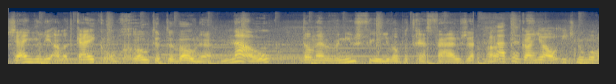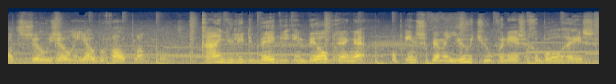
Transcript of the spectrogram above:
Zijn jullie aan het kijken om groter te wonen? Nou, dan hebben we nieuws voor jullie wat betreft verhuizen. Het? Kan je al iets noemen wat sowieso in jouw bevalplan komt? Gaan jullie de baby in beeld brengen op Instagram en YouTube wanneer ze geboren is?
